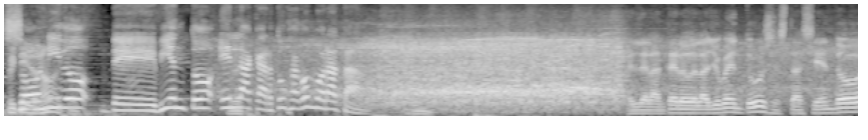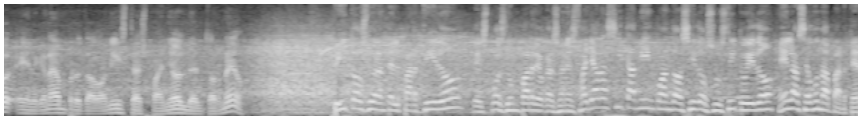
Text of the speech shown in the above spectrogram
Sonido de viento en la cartuja con Morata. El delantero de la Juventus está siendo el gran protagonista español del torneo. Pitos durante el partido, después de un par de ocasiones falladas y también cuando ha sido sustituido en la segunda parte.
